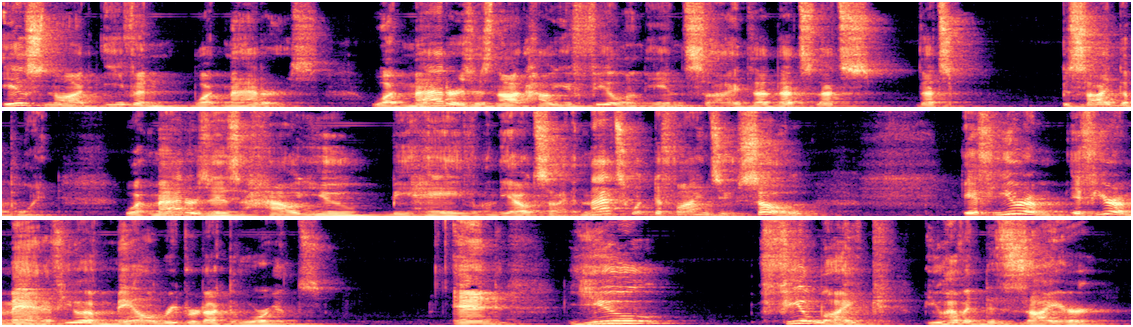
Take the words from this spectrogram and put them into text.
is not even what matters. What matters is not how you feel on the inside. That, that's that's that's beside the point. What matters is how you behave on the outside, and that's what defines you. So, if you're a, if you're a man, if you have male reproductive organs, and you feel like you have a desire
